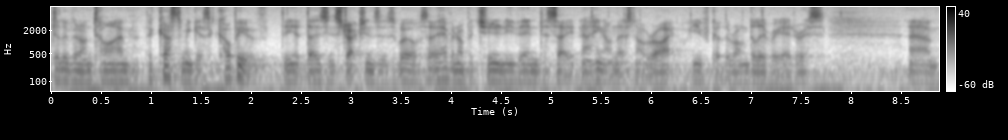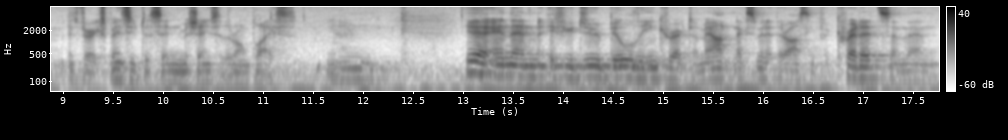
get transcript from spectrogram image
delivered on time. The customer gets a copy of the, those instructions as well, so they have an opportunity then to say, "No, hang on, that's not right. You've got the wrong delivery address." um, it's very expensive to send machines to the wrong place. You know. Mm. Yeah, and then if you do bill the incorrect amount, next minute they're asking for credits, and then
